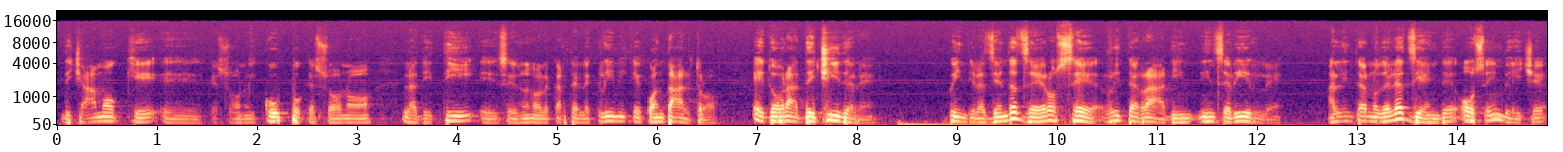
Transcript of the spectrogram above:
diciamo, che, eh, che, sono i CUP, che sono l'ADT, eh, se sono le cartelle cliniche e quant'altro e dovrà decidere quindi l'azienda zero se riterrà di inserirle all'interno delle aziende o se invece,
